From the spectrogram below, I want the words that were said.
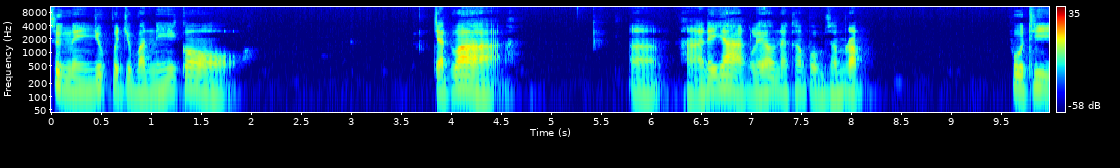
ซึ่งในยุคปัจจุบันนี้ก็ จัดว่าอ่าหาได้ยากแล้วนะครับผมสำหรับ ผู้ที่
